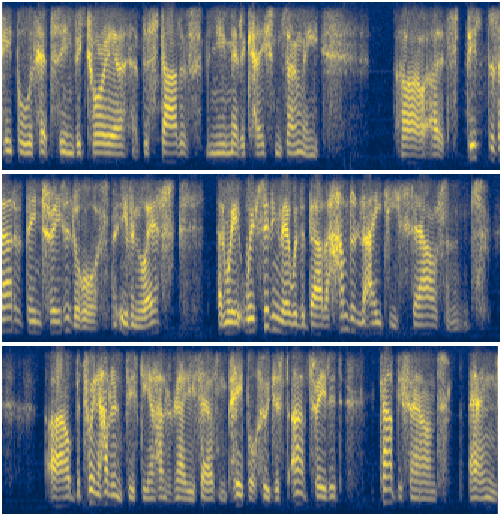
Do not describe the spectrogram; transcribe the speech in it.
people with Hep C in Victoria at the start of the new medications only. Uh, a fifth of that have been treated, or even less. And we, we're sitting there with about 180,000, uh, between 150 and 180,000 people who just aren't treated, can't be found, and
